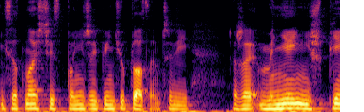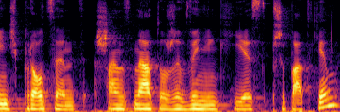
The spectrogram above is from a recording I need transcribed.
istotności jest poniżej 5%, czyli że mniej niż 5% szans na to, że wynik jest przypadkiem,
